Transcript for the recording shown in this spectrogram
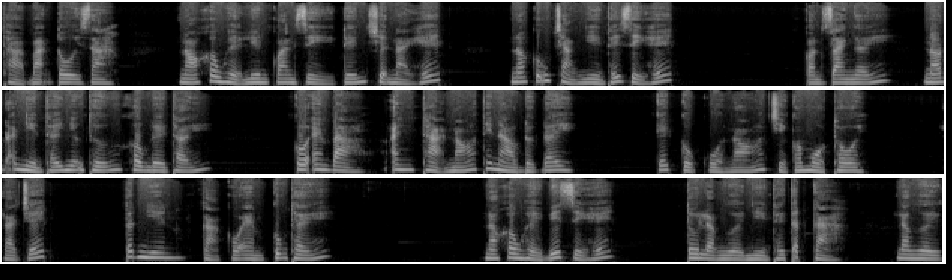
Thả bạn tôi ra, nó không hề liên quan gì đến chuyện này hết, nó cũng chẳng nhìn thấy gì hết. Còn danh ấy, nó đã nhìn thấy những thứ không nên thấy. Cô em bảo anh thả nó thế nào được đây? Kết cục của nó chỉ có một thôi, là chết. Tất nhiên cả cô em cũng thế. Nó không hề biết gì hết. Tôi là người nhìn thấy tất cả, là người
